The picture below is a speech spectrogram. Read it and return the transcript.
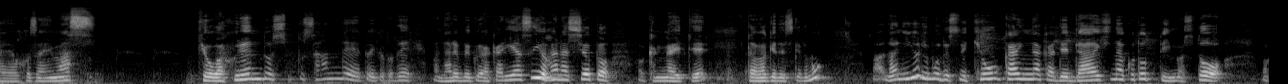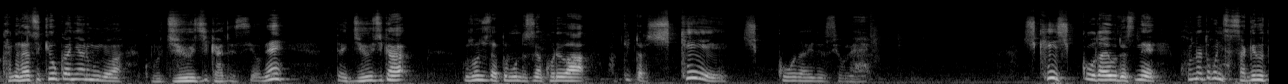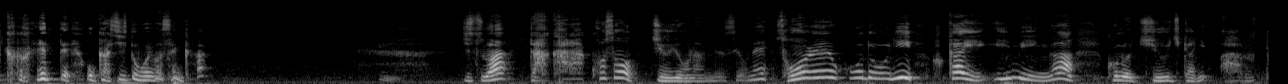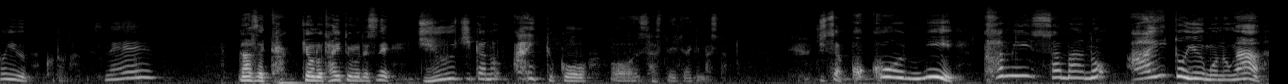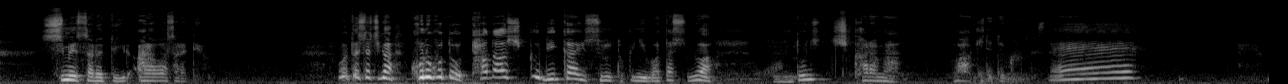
はようございます。今日はフレンドシップサンデーということでまなるべく分かりやすいお話をと考えてたわけですけどもま何よりもですね教会の中で大事なことって言いますと必ず教会にあるものはこの十字架ですよね。十字架ご存知だと思うんですがこれははっきり言ったら死刑執行台ですよね。死刑執行台をですねこんなところに捧げる掲げるっておかしいと思いませんか？実はだからこそ重要なんですよね。それほどに深い意味がこの十字架にあるということなんですね。なぜか今日のタイトルですね十字架の愛とこうさせていただきました。実はここに神様の愛というものが示されている表されている。私たちがこのことを正しく理解する時に私には本当に力が湧き出てくるんですね。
